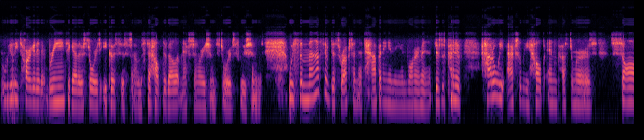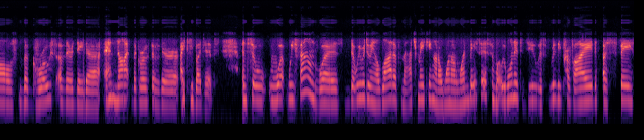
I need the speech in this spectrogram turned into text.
really targeted at bringing together storage ecosystems to help develop next-generation storage solutions. With the massive disruption that's happening in the environment, there's this kind of how do we actually help end customers solve the growth of their data and not the growth of their IT budgets. And so what we found was that we were doing a lot of matchmaking on a one-on-one basis. And what we wanted to do was really provide a space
